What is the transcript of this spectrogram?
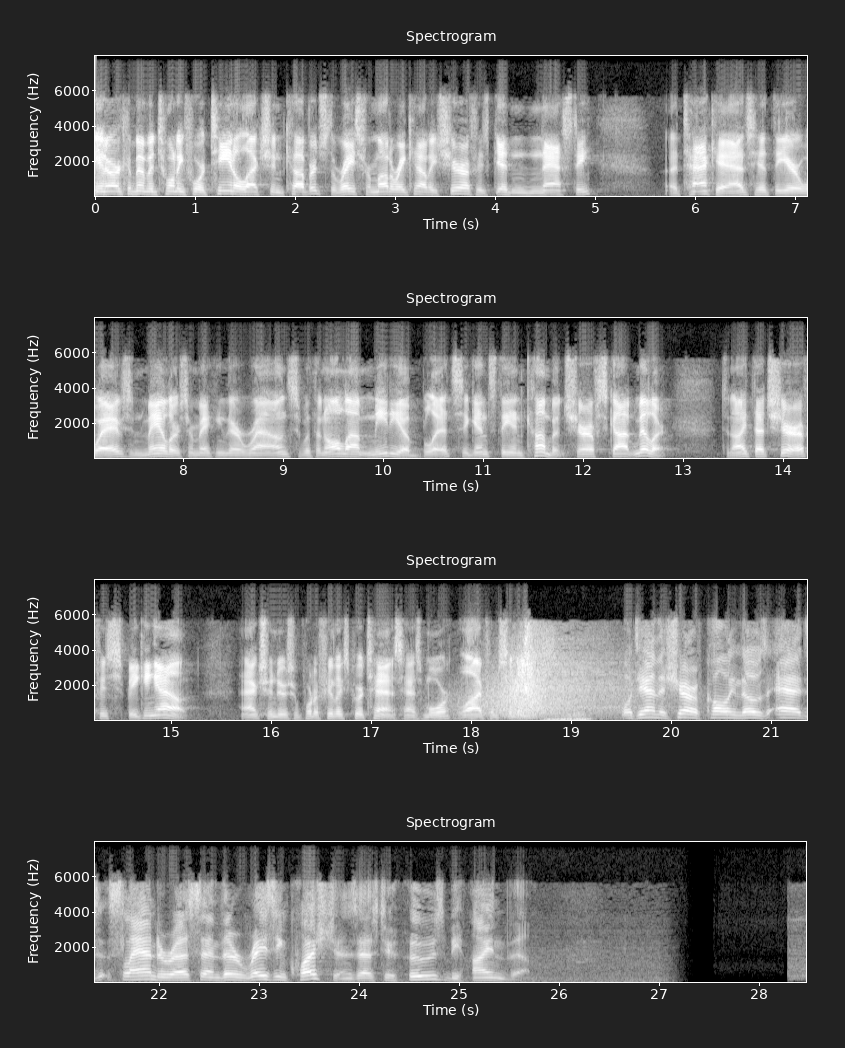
In our Commitment 2014 election coverage, the race for Monterey County Sheriff is getting nasty. Attack ads hit the airwaves, and mailers are making their rounds with an all-out media blitz against the incumbent, Sheriff Scott Miller. Tonight, that sheriff is speaking out. Action News reporter Felix Cortez has more live from Salinas. Well, Dan, the sheriff calling those ads slanderous, and they're raising questions as to who's behind them.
